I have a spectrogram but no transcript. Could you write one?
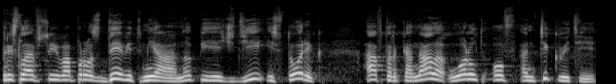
приславший вопрос, Дэвид Миано, PhD, историк, автор канала World of Antiquity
